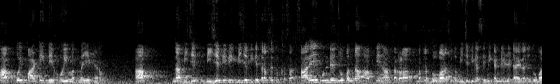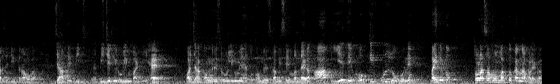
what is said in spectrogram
आप कोई पार्टी देखो ही मत, मैं ये कह रहा हूँ। आप ना बीजेपी बीजेपी भी, बीजेपी की तरफ़ से तो सारे गुंडे, जो बंदा आपके यहाँ तगड़ा मतलब दो बार से तो बीजेपी का सेमी कैंडिडेट आएगा, जो दो बार से जीत रहा होगा, जहाँ पे बीजेपी रूलिंग पार्टी है, और जहाँ कांग्रेस रूलिंग में है तो कांग्रेस का भी सेम बंदा आएगा। आप ये देखो कि उन लोगों ने, भाई देखो थोड़ा सा होमवर्क तो करना पड़ेगा।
